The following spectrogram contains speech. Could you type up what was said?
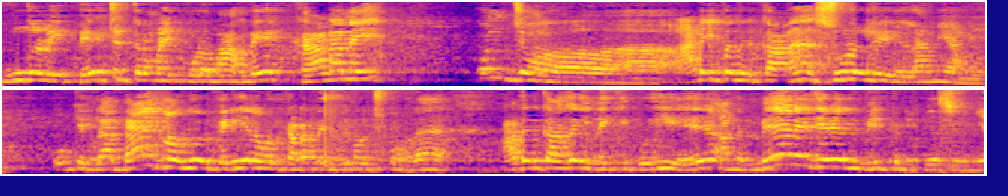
உங்களுடைய பேச்சு திறமையின் மூலமாகவே கடனை கொஞ்சம் அடைப்பதற்கான சூழல்கள் எல்லாமே அமையும். ஓகேங்களா பேங்க்ல வந்து ஒரு பெரிய லெவல் கடன் இருக்குன்னு வச்சுக்கோங்களேன். அதற்காக இன்னைக்கு போய் அந்த மேனேஜரே வந்து மீட் பண்ணி பேசுவீங்க.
